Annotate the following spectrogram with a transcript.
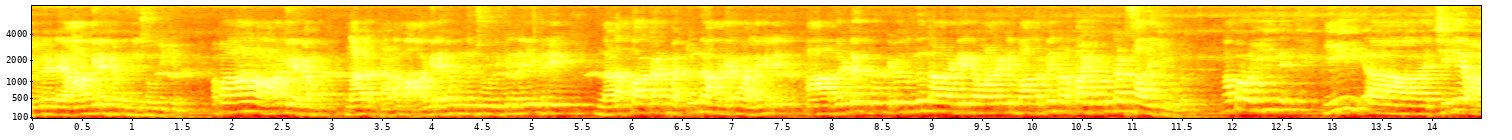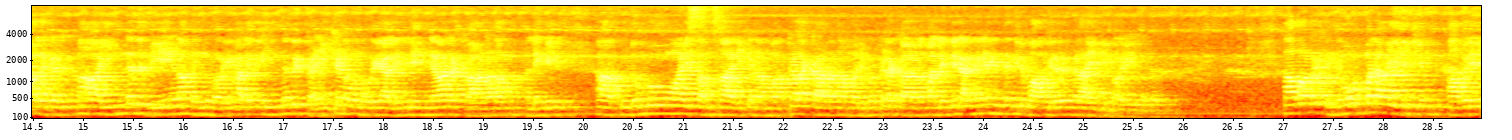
ഇവരുടെ ആഗ്രഹം എന്ന് ചോദിക്കും അപ്പൊ ആ ആഗ്രഹം നടക്കണം ആഗ്രഹം എന്ന് ചോദിക്കുന്നത് ഇവർ നടപ്പാക്കാൻ പറ്റുന്ന ആഗ്രഹം അല്ലെങ്കിൽ അവരുടെ ആഗ്രഹമാണെങ്കിൽ മാത്രമേ നടപ്പാക്കി കൊടുക്കാൻ സാധിക്കുകയുള്ളൂ. അപ്പോൾ ഈ ഈ ചില ആളുകൾ ആ ഇന്നത് വീണം എന്ന് പറയും അല്ലെങ്കിൽ ഇന്നത് കഴിക്കണം എന്ന് പറയും അല്ലെങ്കിൽ ഇന്നാരെ കാണണം അല്ലെങ്കിൽ കുടുംബവുമായി സംസാരിക്കണം മക്കളെ കാണണം മരുമക്കളെ കാണണം അല്ലെങ്കിൽ അങ്ങനെ എന്തെങ്കിലും ആഗ്രഹങ്ങളായിരിക്കും പറയുന്നത്. അവർ നോർമലായിരിക്കും അവരെ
